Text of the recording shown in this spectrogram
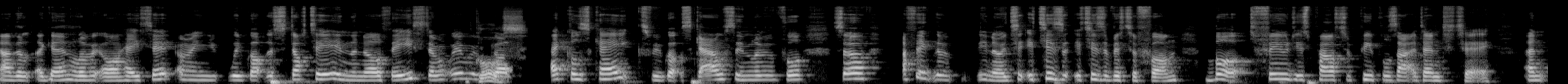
either, again, love it or hate it. I mean, we've got the stotty in the northeast, haven't we? We've got Eccles cakes, we've got Scouse in Liverpool. So I think that you know it, it is it is a bit of fun, but food is part of people's identity, and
